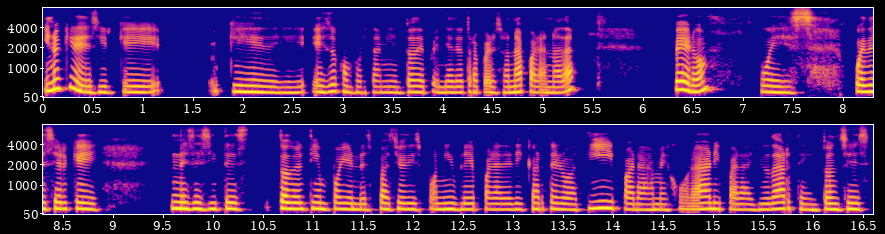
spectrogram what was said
Y no quiere decir que que ese comportamiento dependía de otra persona, para nada, pero, pues, puede ser que necesites todo el tiempo y el espacio disponible para dedicártelo a ti, para mejorar y para ayudarte. Entonces,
